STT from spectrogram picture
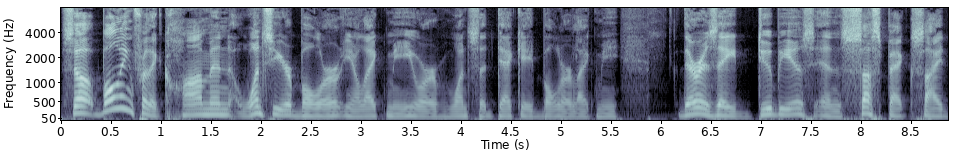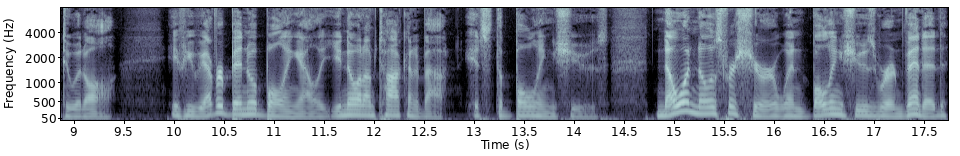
So, bowling for the common once a year bowler, you know, like me, or once a decade bowler like me, there is a dubious and suspect side to it all. If you've ever been to a bowling alley, you know what I'm talking about. It's the bowling shoes. No one knows for sure when bowling shoes were invented,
